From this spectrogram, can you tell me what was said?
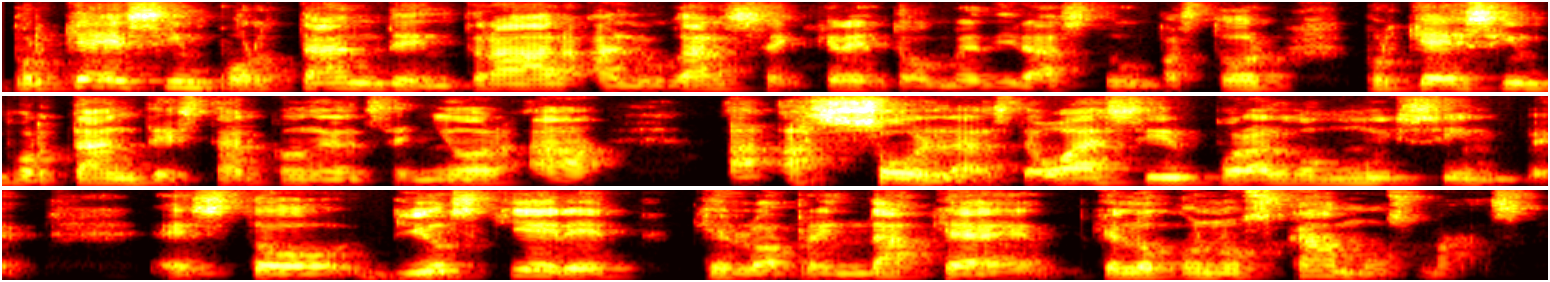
¿Por qué es importante entrar al lugar secreto? Me dirás tú, pastor, ¿por qué es importante estar con el Señor a, a, solas? Te voy a decir por algo muy simple. Esto, Dios quiere que lo aprenda, que, que lo conozcamos más.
